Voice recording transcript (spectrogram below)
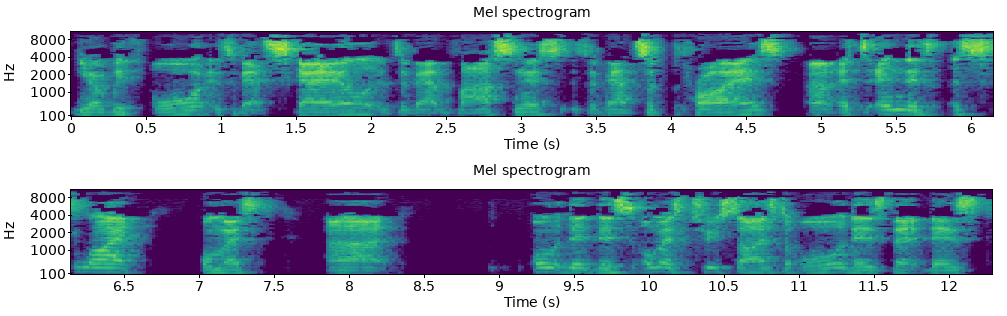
you know with awe it's about scale, it's about vastness, it's about surprise. Uh, it's and there's a slight almost uh, there's almost two sides to awe. There's that there's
